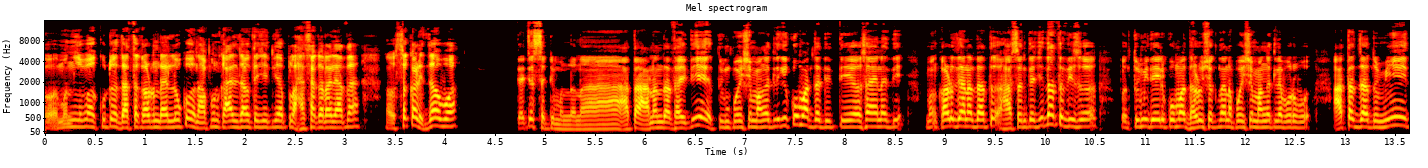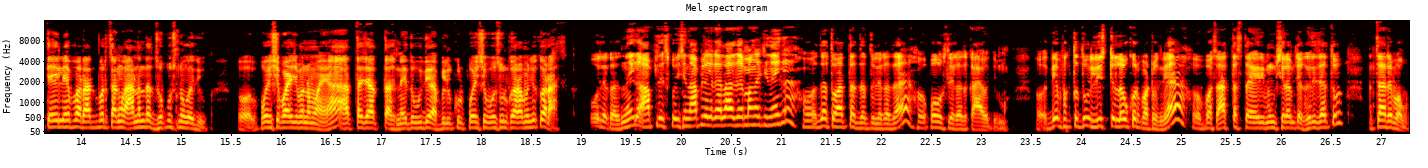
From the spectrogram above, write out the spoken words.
हो, म्हणलं बा कुठं दातं काढून राहिलं लोक? आपण काल जाऊ त्याच्यात आपला हसा करायला आता? हो, सकाळी जाऊ बा. त्याच्यासाठी म्हणलं ना आता आनंदात आहे ते. तुम्ही पैसे मागितले की कोमात जाते ते असं आहे ना ते. मग काढू द्या ना दात. हसन त्याची जातं दिस. पण तुम्ही त्याला कोमात धाडू शकता ना पैसे मागितल्याबरोबर. आताच जा तुम्ही त्याला हे पण रातभर चांगला आनंदात झोपूच नका देऊ. हो, पैसे पाहिजे म्हणा माया. आत्ताच्या आत्ताच नाही तर उद्या बिलकुल पैसे वसूल करा म्हणजे कराच. हो का नाही का आपलेच पैसे आपल्याला काय लाजा मागायची नाही का? हो जातो आत्ताच जातो लेका जा. हो पाऊस का काय होते मग. हो, दे फक्त तू लिस्ट लवकर पाठवून द्या. हो बस आत्ताच तयारी. मुंगशीरामच्या घरी जातो. चालेल बाबू.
